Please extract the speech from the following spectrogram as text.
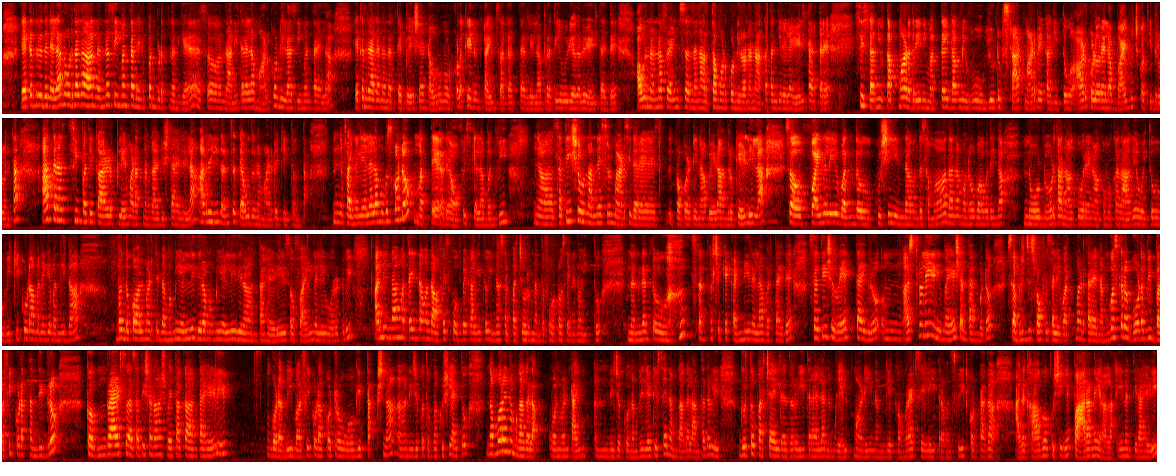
ಯಾಕಂದರೆ ಇದನ್ನೆಲ್ಲ ನೋಡಿದಾಗ ನನ್ನ ಸೀಮಂತ ನೆನಪು ನನಗೆ. ಸೊ ನಾನು ಈ ಥರ ಎಲ್ಲ ಮಾಡ್ಕೊಂಡಿಲ್ಲ ಸೀಮಂತ ಎಲ್ಲ. ಯಾಕಂದರೆ ಆಗ ನನ್ನ ಅತ್ತೆ ಪೇಷಂಟ್ ಅವರು ನೋಡ್ಕೊಳ್ಳೋಕ್ಕೆ ನಂಗೆ ಟೈಮ್ ಸಾಕಾಗ್ತಾ ಇರಲಿಲ್ಲ. ಪ್ರತಿ ವಿಡಿಯೋದಲ್ಲೂ ಹೇಳ್ತಾ ಇದ್ದೆ. ಅವ್ರು ನನ್ನ ಫ್ರೆಂಡ್ಸ್ ನನ್ನ ಅರ್ಥ ಮಾಡ್ಕೊಂಡಿರೋ ನನ್ನ ಅಕ್ಕ ತಂಗಿರೆಲ್ಲ ಹೇಳ್ತಾ ಇರ್ತಾರೆ. ಸಿಸ್ಸ ನೀವು ತಪ್ಪು ಮಾಡಿದ್ರಿ. ನಿಮ್ಮ ಅತ್ತೆ ಇದ್ದಾಗ ನೀವು ಯೂಟ್ಯೂಬ್ ಸ್ಟಾರ್ಟ್ ಮಾಡಬೇಕಾಗಿತ್ತು. ಆಡ್ಕೊಳ್ಳೋರೆಲ್ಲ ಬಾಯಿ ಮುಚ್ಕೋತಿದ್ರು ಅಂತ. ಆ ಥರ ಸಿಂಪತಿ ಕಾರ್ಡ್ ಪ್ಲೇ ಮಾಡೋಕ್ಕೆ ನಂಗೆ ಆಗ ಇಷ್ಟ ಇರಲಿಲ್ಲ. ಆದರೆ ಈಗ ಅನಿಸುತ್ತೆ, ಹೌದು, ನಾ ಮಾಡಬೇಕಿತ್ತು ಅಂತ. ಫೈನಲಿ ಅಲ್ಲೆಲ್ಲ ಮುಗಿಸ್ಕೊಂಡು ಮತ್ತೆ ಅದೇ ಆಫೀಸ್ಗೆಲ್ಲ ಬಂದ್ವಿ. ಸತೀಶ್ ನನ್ನ ಹೆಸ್ರಿಗೆ ಮಾಡಿಸಿದ್ದಾರೆ ಪ್ರಾಪರ್ಟಿನ ಬೇಡ ಅಂದರು ಕೇಳಲಿಲ್ಲ ಸೊ ಫೈನಲಿ ಒಂದು ಖುಷಿಯಿಂದ, ಒಂದು ಸಮಾಧಾನ ಮನೋಭಾವದಿಂದ ನೋಡಿ, ನೋಡ್ತಾ ನಾಲ್ಕೂವರೆ, ನಾಲ್ಕು ಮುಕ್ಕಾಲು ಹಾಗೆ ಹೋಯ್ತು. ವಿಕ್ಕಿ ಕೂಡ ಮನೆಗೆ ಬಂದಿದ್ದ. ಬಂದು ಕಾಲ್ ಮಾಡ್ತಿದ್ದ, ಮಮ್ಮಿ ಎಲ್ಲಿದ್ದೀರಾ ಮಮ್ಮಿ ಎಲ್ಲಿದ್ದೀರಾ? ಅಂತ ಹೇಳಿ. ಸೊ ಫೈನಲಿ ಹೊರಟ್ವಿ. ಅಲ್ಲಿಂದ ಮತ್ತೆ ಇನ್ನೂ ಒಂದು ಆಫೀಸ್ಗೆ ಹೋಗಬೇಕಾಗಿತ್ತು. ಇನ್ನೂ ಸ್ವಲ್ಪ ಚೂರು ನಂದು ಫೋಟೋಸ್ ಏನೇನೋ ಇತ್ತು. ನನಗಂತೂ ಸಂತೋಷಕ್ಕೆ ಕಣ್ಣೀರೆಲ್ಲ ಬರ್ತಾ ಇದೆ. ಸತೀಶ್ ರೇಗ್ತಾ ಇದ್ರು. ಅಷ್ಟರಲ್ಲಿ ಮಹೇಶ್ ಅಂತ ಅಂದ್ಬಿಟ್ಟು ಸಬ್ ರಿಜಿಸ್ಟರ್ ಆಫೀಸಲ್ಲಿ ವರ್ಕ್ ಮಾಡ್ತಾರೆ. ನಮಗೋಸ್ಕರ ಗೋಡಂಬಿ ಬರ್ಫಿ ಕೂಡ ತಂದಿದ್ರು. ಕಂಗ್ರಾಟ್ಸ್ ಸತೀಶ್ ಅಣ್ಣ ಶ್ವೇತಾಕ ಅಂತ ಹೇಳಿ. ಗೋಡಂಬಿ ಬರ್ಫಿ ಕೂಡ ಕೊಟ್ಟರು ಹೋಗಿದ ತಕ್ಷಣ ನಿಜಕ್ಕೂ ತುಂಬ ಖುಷಿ ಆಯಿತು. ನಮ್ಮವರೇ ನಮಗಾಗಲ್ಲ. ಒನ್ ಒನ್ ಟೈಮ್, ನಿಜಕ್ಕೂ ನಮ್ಮ ರಿಲೇಟಿವ್ಸೇ ನಮಗಾಗಲ್ಲ. ಅಂಥದ್ರಲ್ಲಿ ಗುರುತು ಪರಿಚಯ ಇಲ್ಲದೆ ಇದ್ದರು ಈ ಥರ ಎಲ್ಲ ನಮಗೆ ಹೆಲ್ಪ್ ಮಾಡಿ, ನಮಗೆ ಕಂಗ್ರಾಟ್ಸ್ ಹೇಳಿ, ಈ ಥರ ಒಂದು ಸ್ವೀಟ್ ಕೊಟ್ಟಾಗ ಅದಕ್ಕೆ ಆಗೋ ಖುಷಿಗೆ ಪಾರನೇ ಇರಲ್ಲ. ಏನಂತೀರಾ ಹೇಳಿ?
